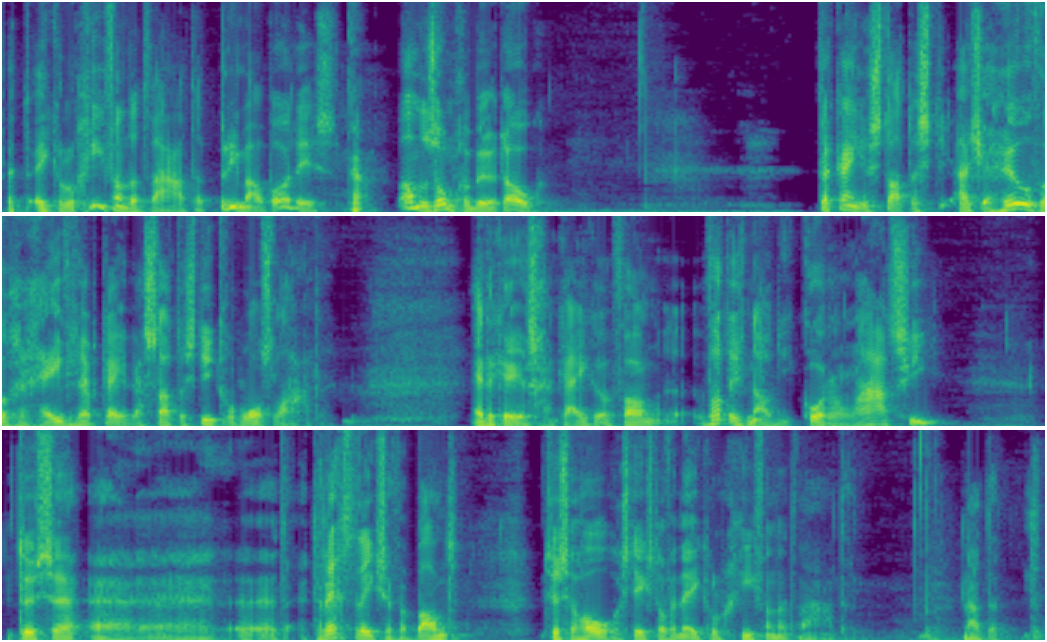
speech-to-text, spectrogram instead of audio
het ecologie van dat water prima op orde is. Ja. Andersom gebeurt ook. Daar kan je statistiek, als je heel veel gegevens hebt, kan je daar statistiek op loslaten. En dan kun je eens gaan kijken van, wat is nou die correlatie tussen uh, het, het, rechtstreekse verband tussen hoge stikstof en de ecologie van het water. Nou, dat, dat,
